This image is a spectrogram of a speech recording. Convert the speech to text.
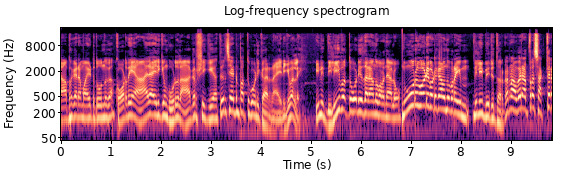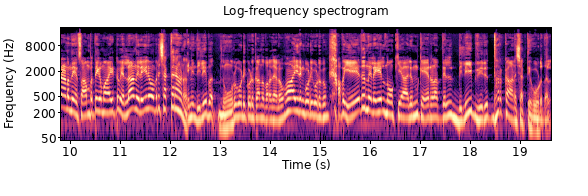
ലാഭകരമായിട്ട് തോന്നുക? കോടതിയെ ആരായിരിക്കും കൂടുതൽ ആകർഷിക്കുക? തീർച്ചയായിട്ടും പത്ത് കോടിക്കാരനായിരിക്കും അല്ലേ? ഇനി ദിലീപ് പത്ത് കോടി തരാമെന്ന് പറഞ്ഞാലോ? നൂറ് കോടി കൊടുക്കാമെന്ന് പറയും ദിലീപ് വിരുദ്ധർ. കാരണം അവർ അത്ര ശക്തരാണെന്നേ സാമ്പത്തികമായിട്ടും എല്ലാ നിലയിലും അവർ ശക്തരാണ്. ഇനി ദിലീപ് നൂറ് കോടി കൊടുക്കാന്ന് പറഞ്ഞാലോ? ആയിരം കോടി കൊടുക്കും. അപ്പൊ ഏത് നിലയിൽ നോക്കിയാലും കേരളത്തിൽ ദിലീപ് വിരുദ്ധർക്കാണ് ശക്തി കൂടുതൽ.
